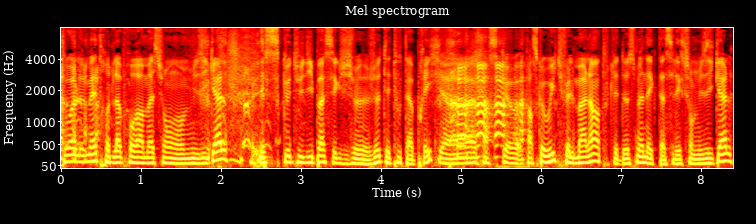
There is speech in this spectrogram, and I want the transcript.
toi, le maître de la programmation musicale. Et ce que tu dis pas, c'est que je, je t'ai tout appris. euh, parce, que, parce que oui, tu fais le malin toutes les deux semaines avec ta sélection musicale.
